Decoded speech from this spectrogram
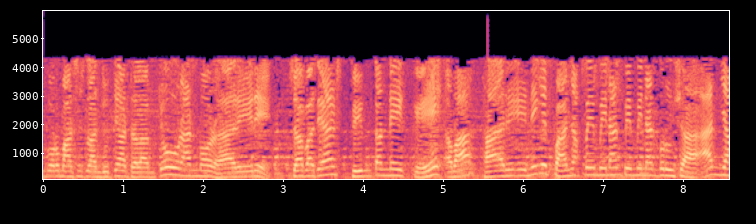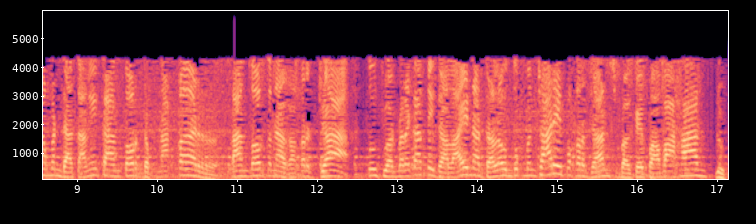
informasi selanjutnya dalam curanmor hari ini. Sahabat ya, dinten niki apa? Hari ini ki banyak pimpinan-pimpinan perusahaan yang mendatangi kantor Depnaker, kantor tenaga kerja. Tujuan mereka tidak lain adalah untuk mencari pekerjaan sebagai bawahan. Loh,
